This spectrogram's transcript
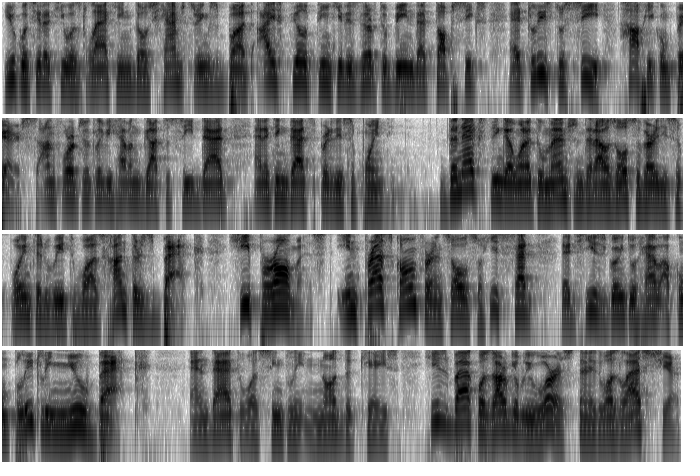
you could see that he was lacking those hamstrings, but I still think he deserved to be in that top 6, at least to see how he compares. Unfortunately, we haven't got to see that, and I think that's pretty disappointing. The next thing I wanted to mention that I was also very disappointed with was Hunter's back. He promised, in press conference also, he said that he is going to have a completely new back. And that was simply not the case. His back was arguably worse than it was last year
